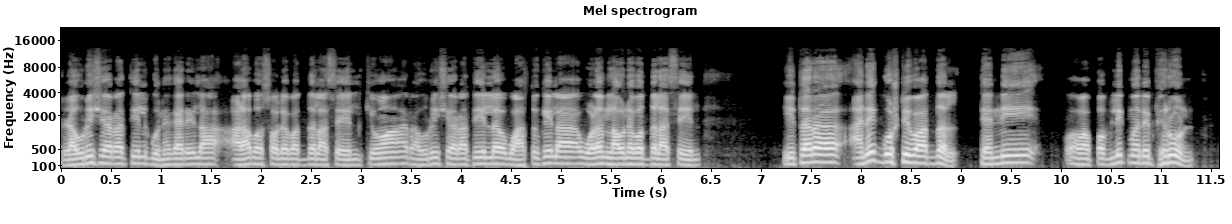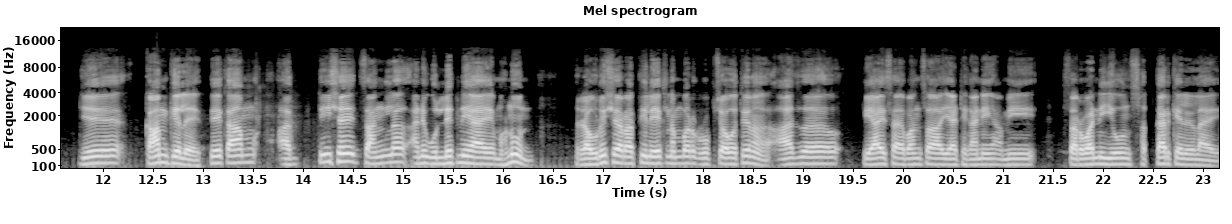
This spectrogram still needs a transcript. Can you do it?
राऊरी शहरातील गुन्हेगारीला आळा बसवल्याबद्दल असेल किंवा राऊरी शहरातील वाहतुकीला वळण लावण्याबद्दल असेल इतर अनेक गोष्टीबद्दल त्यांनी पब्लिकमध्ये फिरून जे काम केलं आहे ते काम अतिशय चांगलं आणि उल्लेखनीय आहे म्हणून राऊरी शहरातील एक नंबर ग्रुपच्या वतीनं आज पी आय साहेबांचा या ठिकाणी आम्ही सर्वांनी येऊन सत्कार केलेला आहे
